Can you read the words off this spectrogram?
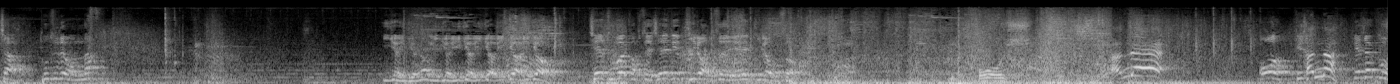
자 도수대 없나? 이겨 이겨 형 이겨 이겨 이겨 이겨 이겨 쟤네 두 발밖에 없어요 쟤네 딜 없어요 얘네 딜 없어 오씨. 안 돼! 어 개- 갔나? 개잘품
